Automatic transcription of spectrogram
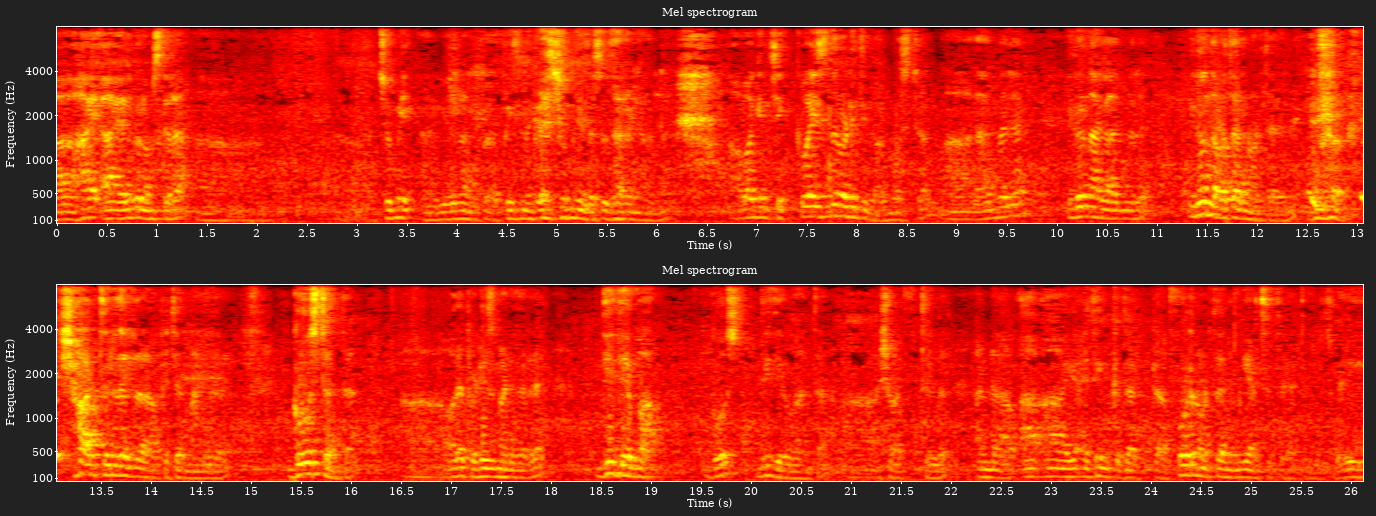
ಹಾಯ್ ಎಲ್ರಿಗೂ ನಮಸ್ಕಾರ. ಚುಮಿ ಇದು ನನ್ನ ಪ್ರೀತಿನ ಕಡೆ ಚುಮ್ಮಿ ಅಂತ ಸುಧಾರಣೆ ಅವನ್ನ ಅವಾಗಿನ ಚಿಕ್ಕ ವಯಸ್ಸಿಂದ ನೋಡಿದ್ದೀವಿ ಆಲ್ಮೋಸ್ಟ್ ಅದಾದ್ಮೇಲೆ, ಇದೊಂದು ಆಗಾದ್ಮೇಲೆ ಇನ್ನೊಂದು ಅವತಾರ ನೋಡ್ತಾ ಇದ್ದೀನಿ. ಶಾರ್ಟ್ ಥ್ರಿಲ್ಲರ್ ಪಿಕ್ಚರ್ ಮಾಡಿದ್ದಾರೆ. ಗೋಸ್ಟ್ ಅಂತ ಅವರೇ ಪ್ರೊಡ್ಯೂಸ್ ಮಾಡಿದ್ದಾರೆ. ದಿ ದೇವ ಗೋಸ್ಟ್ ದಿ ದೇವ ಅಂತ short thriller and I think that photo ನೋಡ್ತಾ ನಿಮಗೆ ಅನಿಸುತ್ತೆ. ಇಟ್ಸ್ ವೆರಿ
